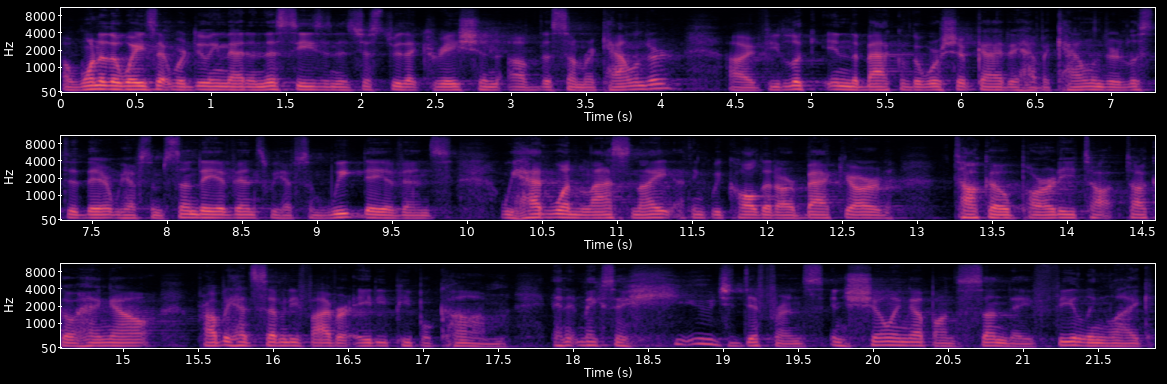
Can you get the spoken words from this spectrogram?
Uh, one of the ways that we're doing that in this season is just through that creation of the summer calendar. Uh, if you look in the back of the worship guide, they have a calendar listed there. We have some Sunday events, we have some weekday events. We had one last night. I think we called it our backyard taco party, ta- taco hangout, probably had 75 or 80 people come. And it makes a huge difference in showing up on Sunday feeling like,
